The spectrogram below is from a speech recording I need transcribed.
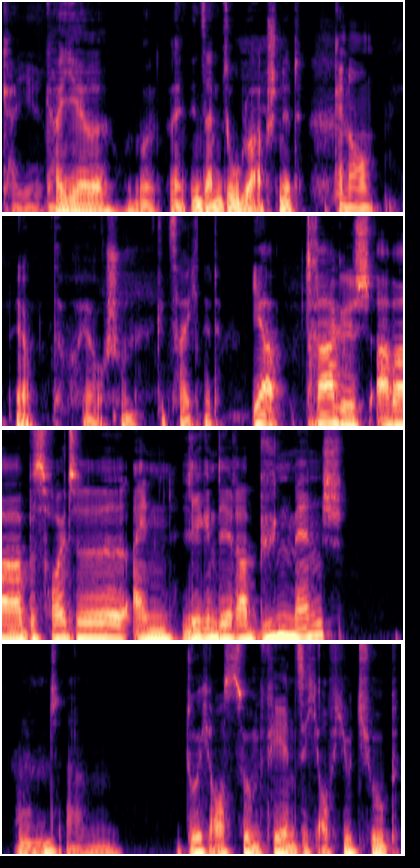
Karriere. Karriere, oder in seinem Solo-Abschnitt. Genau. Ja, da war er auch schon gezeichnet. Ja, tragisch, aber bis heute ein legendärer Bühnenmensch. Und ähm, durchaus zu empfehlen, sich auf YouTube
